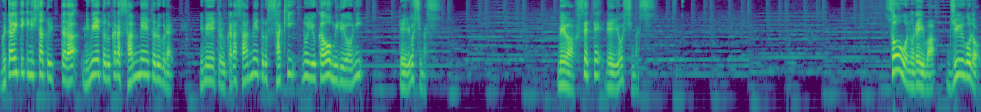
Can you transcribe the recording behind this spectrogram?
具体的に下と言ったら2メートルから3メートルぐらい、2メートルから3メートル先の床を見るように礼をします。目は伏せて礼をします。相互の礼は15度。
